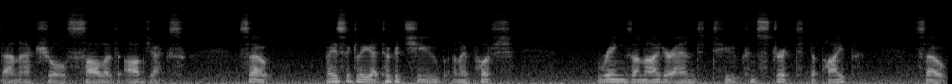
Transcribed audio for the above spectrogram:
than actual solid objects. So basically I took a tube and I put rings on either end to constrict the pipe. So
